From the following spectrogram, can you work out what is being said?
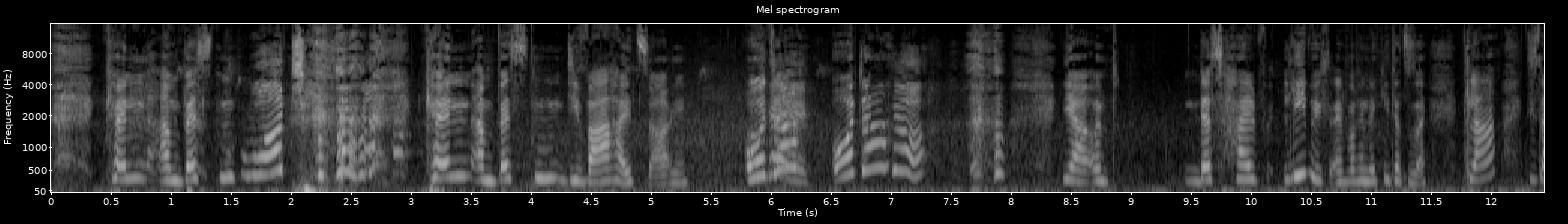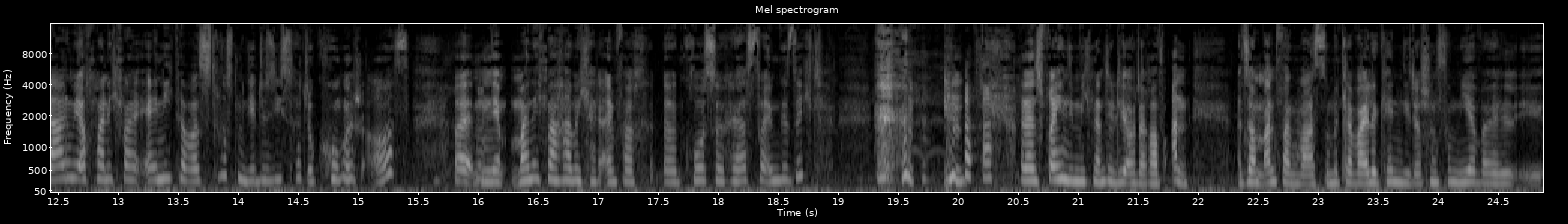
können am besten. What? können am besten die Wahrheit sagen. Oder? Okay. Oder? Ja. Ja, und deshalb liebe ich es einfach in der Kita zu sein. Klar, die sagen mir auch manchmal, ey Nika, was ist los mit dir? Du siehst heute komisch aus. Weil ne, manchmal habe ich halt einfach äh, große Hörster im Gesicht. und dann sprechen die mich natürlich auch darauf an. Also am Anfang war es so, mittlerweile kennen die das schon von mir, weil äh,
